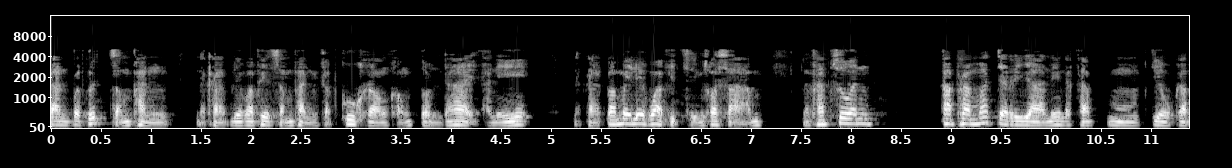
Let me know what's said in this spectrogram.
การประพฤติสัมพันธ์นะครับ เรียกว่าเพศสัมพันธ์กับคู่ครองของตนได้ อันนี้นะครับ ก็ไม่เรียกว่าผิดศีลข้อสามนะครับ ส่วนอภรรมจริยานี่นะครับเกี่ยวกับ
